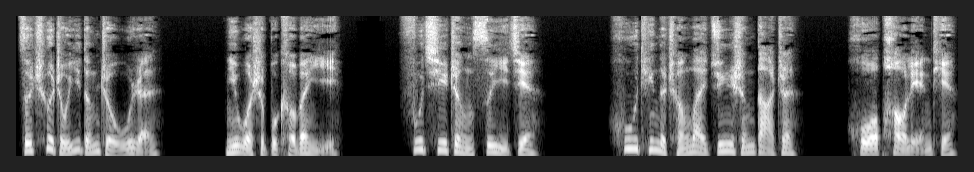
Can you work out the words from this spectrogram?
则掣肘一等者无人。你我是不可问矣。夫妻正思议间，忽听得城外军声大震，火炮连天。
